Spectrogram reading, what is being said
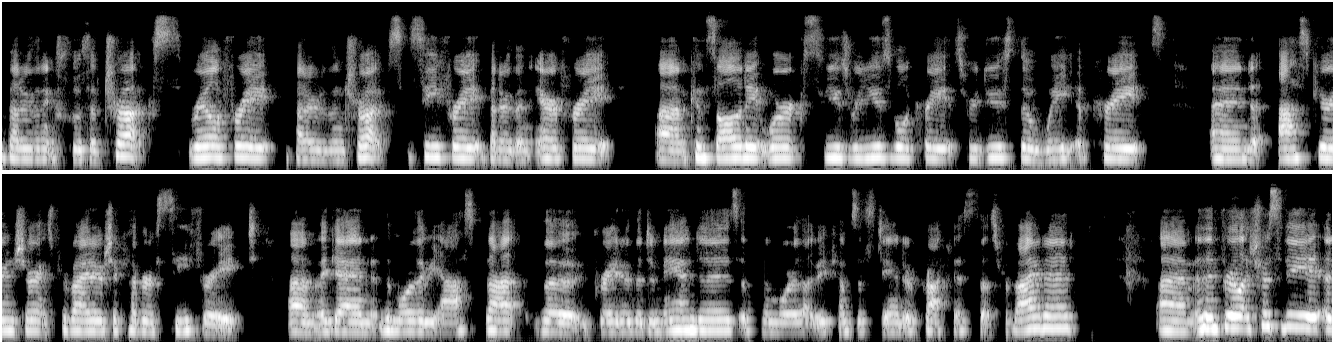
better than exclusive trucks. Rail freight, better than trucks. Sea freight, better than air freight. Um, consolidate works, use reusable crates, reduce the weight of crates, and ask your insurance provider to cover sea freight. Um, again, the more that we ask that, the greater the demand is, and the more that becomes a standard practice that's provided. Um, and then for electricity, uh,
